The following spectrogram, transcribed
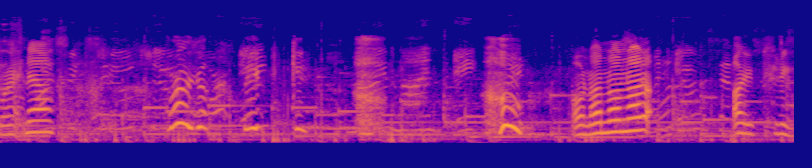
right now. We're gonna oh no no no! no. Are you kidding?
